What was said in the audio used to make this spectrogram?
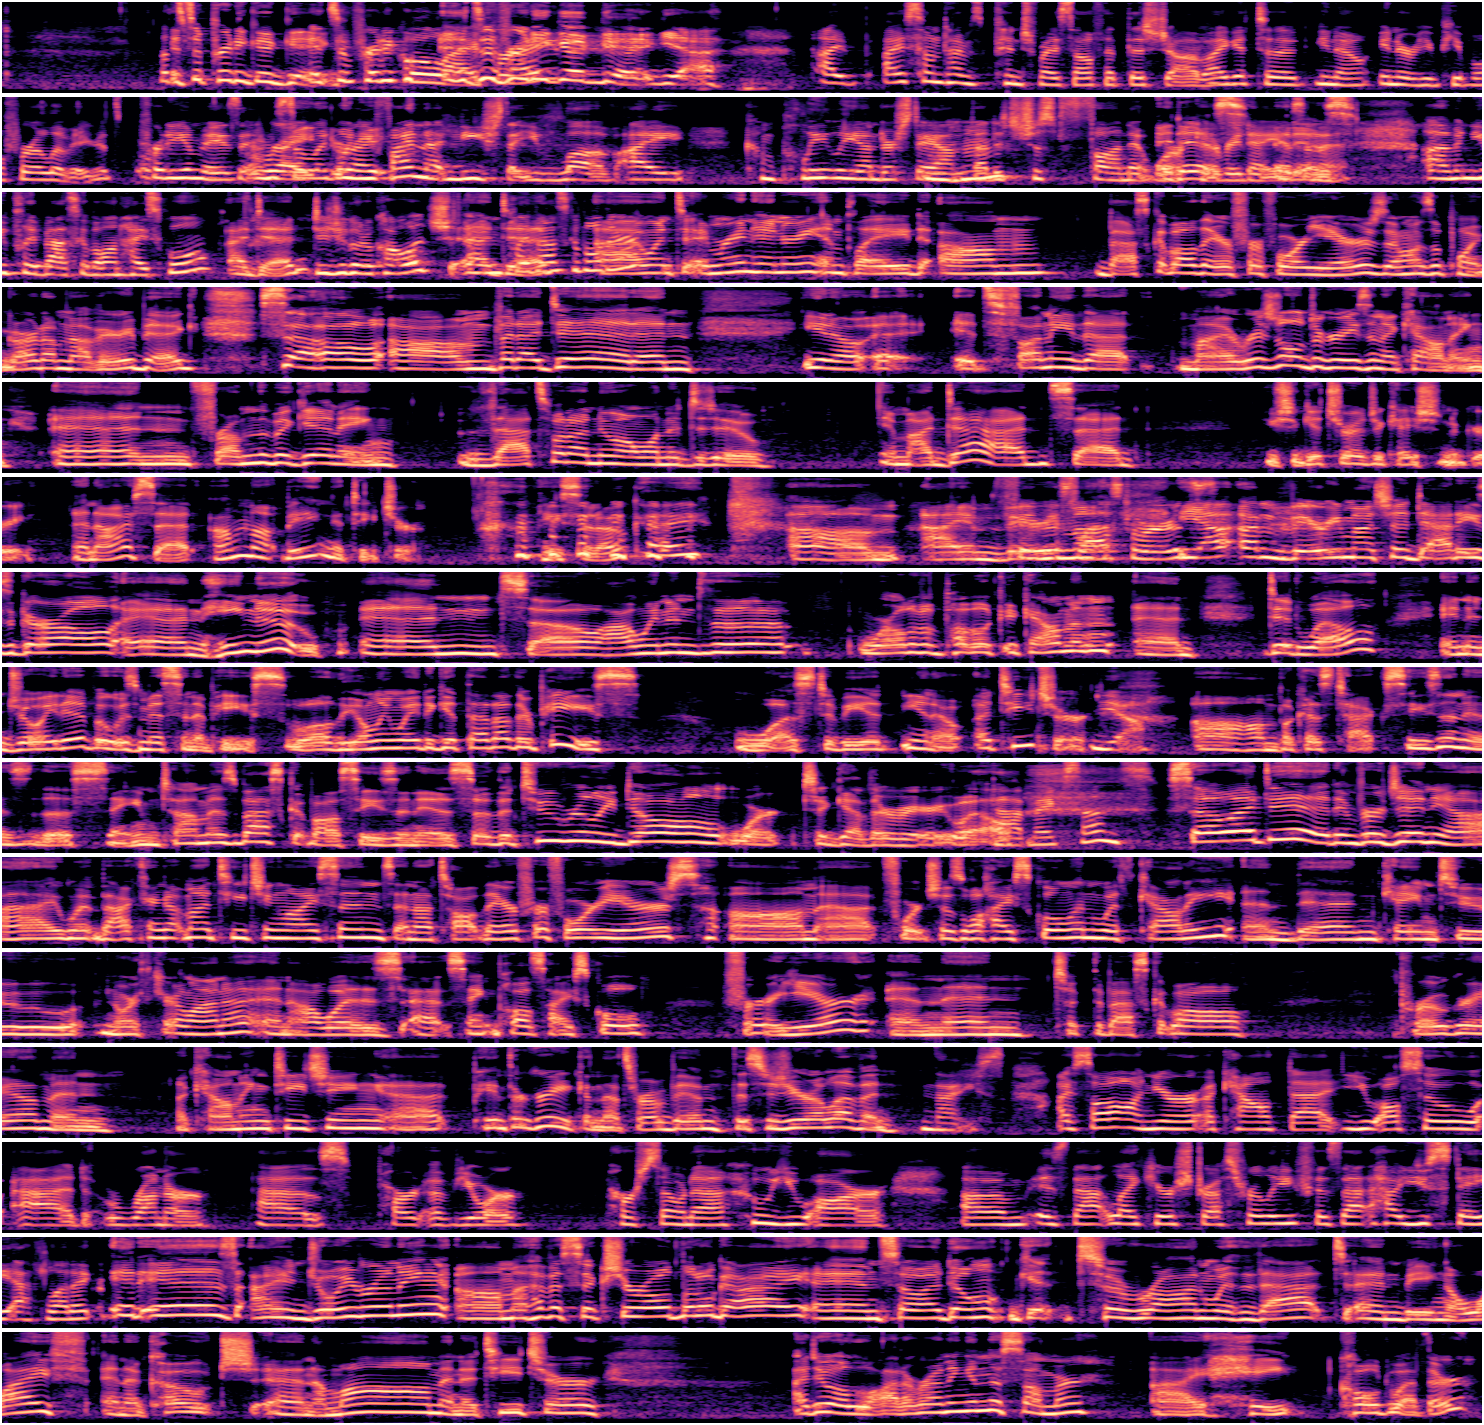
it's a pretty good gig. It's a pretty cool life. It's a pretty right? good gig, yeah. I, I sometimes pinch myself at this job. I get to, you know, interview people for a living. It's pretty amazing. Right, so like when you find that niche that you love, I completely understand mm-hmm. that it's just fun at work every day, it isn't is. it? Um, and you played basketball in high school? I did. Did you go to college and I play basketball there? I went to Emory and Henry and played um, basketball there for four years and was a point guard. I'm not very big. So, um, but I did. And, you know, it, it's funny that my original degree is in accounting. And from the beginning, that's what I knew I wanted to do. And my dad said, You should get your education degree. And I said, I'm not being a teacher. he said, "Okay." Um, I am very Famous much, last words. Yeah, I'm very much a daddy's girl, and he knew. And so I went into the world of a public accountant and did well and enjoyed it, but was missing a piece. Well, the only way to get that other piece was to be a you know a teacher. Yeah. Um, because tax season is the same time as basketball season is, so the two really don't work together very well. That makes sense. So I did in Virginia. I went back and got my teaching license, and I taught there for four years um, at Fort Chiswell High School in Wythe County, and then came to North Carolina, and I was at St. Paul's High School for a year, and then took the basketball program and accounting teaching at Panther Creek, and that's where I've been. This is year 11. Nice. I saw on your account that you also add runner as part of your persona, who you are. Um, is that like your stress relief? Is that how you stay athletic? It is. I enjoy running. Um, I have a six year old little guy, and so I don't get to run with that and being a wife and a coach and a mom and a teacher. I do a lot of running in the summer. I hate cold weather.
